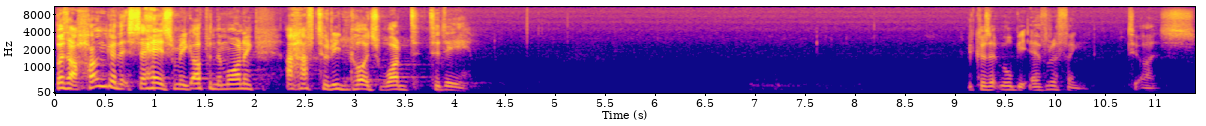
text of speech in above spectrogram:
but a hunger that says when we get up in the morning, I have to read God's Word today. Because it will be everything to us.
